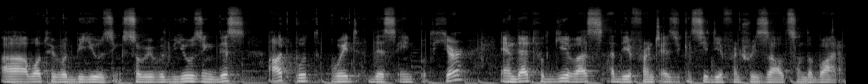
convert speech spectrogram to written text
uh, what we would be using. So we would be using this output with this input here, and that would give us a different, as you can see, different results on the bottom.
